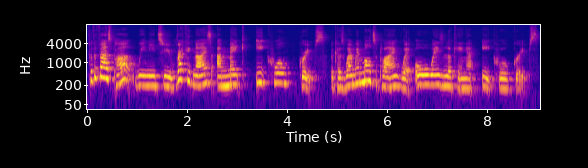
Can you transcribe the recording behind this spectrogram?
For the first part, we need to recognise and make equal groups because when we're multiplying, we're always looking at equal groups.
